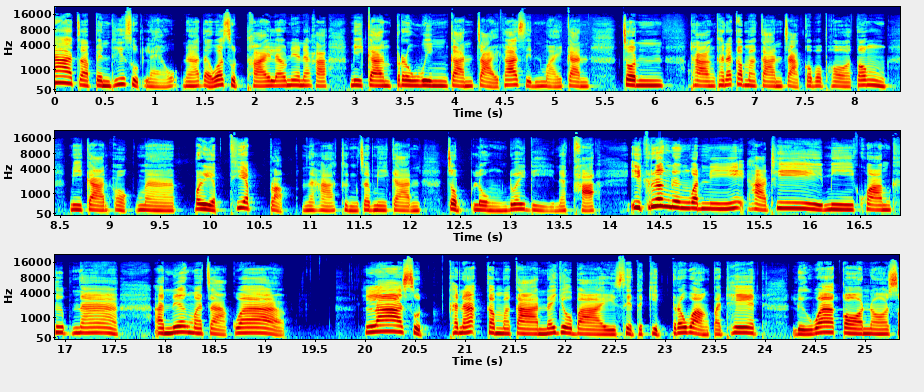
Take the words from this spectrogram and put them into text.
น่าจะเป็นที่สุดแล้วนะแต่ว่าสุดท้ายแล้วเนี่ยนะคะ มีการประวิงการจ่ายค่าสินไหมกัน จนทางคณะกรรมการจากกบพต้องมีการออกมาเปรียบเทียบปรับนะคะ ถึงจะมีการจบลงด้วยดีนะคะ อีกเรื่องหนึ่งวันนี้ค่ะที่มีความคืบหน้า อันเนื่องมาจากว่าล่าสุด คณะกรรมการนโยบายเศรษฐกิจระหว่างประเทศ หรือว่ากนอส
